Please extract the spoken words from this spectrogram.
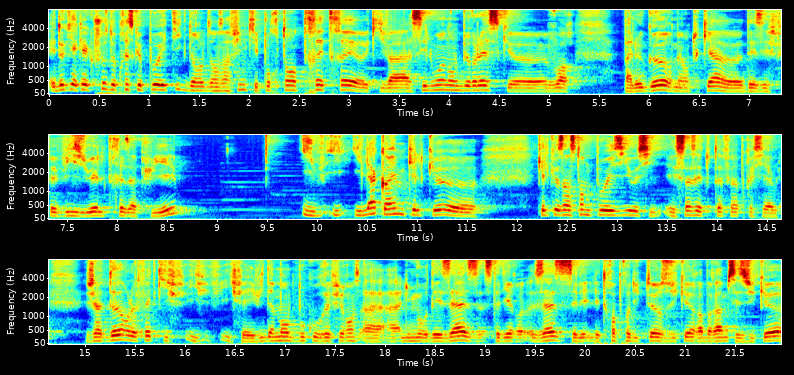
Et donc il y a quelque chose de presque poétique dans, un film qui est pourtant très très, euh, qui va assez loin dans le burlesque, euh, voire pas le gore, mais en tout cas euh, des effets visuels très appuyés. Il, a quand même quelques, quelques instants de poésie aussi, et ça c'est tout à fait appréciable. J'adore le fait qu'il fait évidemment beaucoup référence à, l'humour des Zaz, c'est-à-dire Zaz, c'est les, les trois producteurs Zucker, Abrams et Zucker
